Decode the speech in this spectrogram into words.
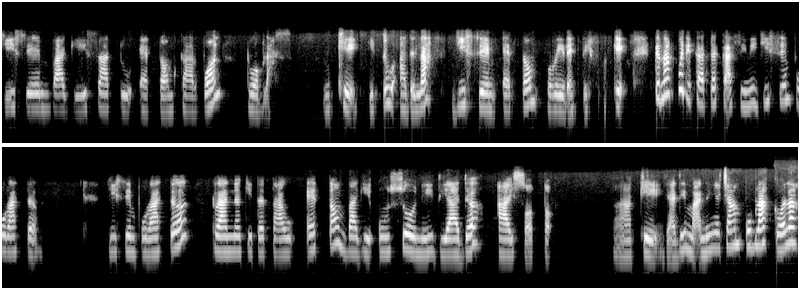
jisim bagi satu atom karbon 12. Okey, itu adalah jisim atom relatif. Okey, kenapa dikata kat sini jisim purata? Jisim purata kerana kita tahu atom bagi unsur ni dia ada isotop. Okey, jadi maknanya campur belaka lah.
